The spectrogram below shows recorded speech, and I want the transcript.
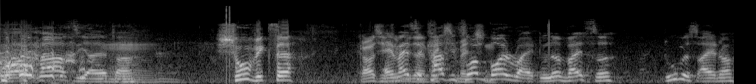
boah, Kasi, Alter. Schuhwichse. Kasi, Ey, du weißt du, Kasi vor dem. Wallriden, ne? Weißt du? Du bist einer.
